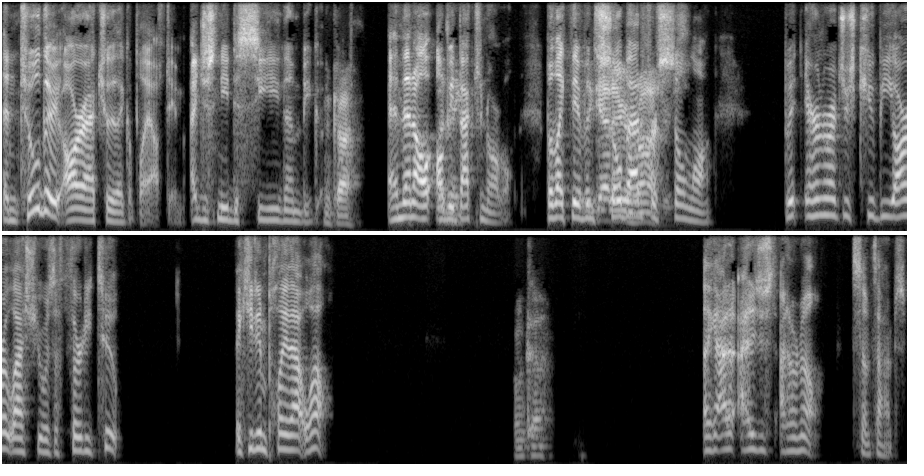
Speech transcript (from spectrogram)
until they are actually like a playoff team, I just need to see them be good. Okay. And then I'll I'll I be think- back to normal. But like they've been so Aaron bad for so long. But Aaron Rodgers QBR last year was a 32. Like he didn't play that well. Okay. Like I I just I don't know sometimes.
